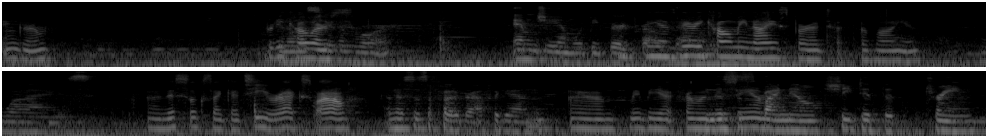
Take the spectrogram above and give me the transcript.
Ingram. Pretty You can almost hear colors. MGM would be very proud He has of that very one. calming eyes for a, t- a lion. Wise. Uh, this looks like a T-Rex. Wow. And this is a photograph again. Um, maybe at, from a And this museum. is by Nell. She did the train,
